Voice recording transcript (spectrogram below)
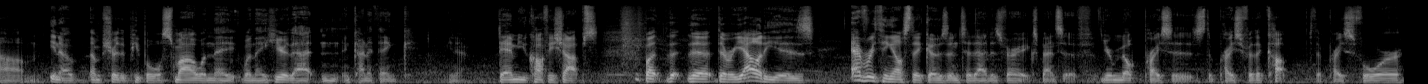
um, you know, I'm sure that people will smile when they when they hear that and, and kind of think, you know, damn you coffee shops. But the, the, the reality is everything else that goes into that is very expensive. Your milk prices, the price for the cup, the price for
